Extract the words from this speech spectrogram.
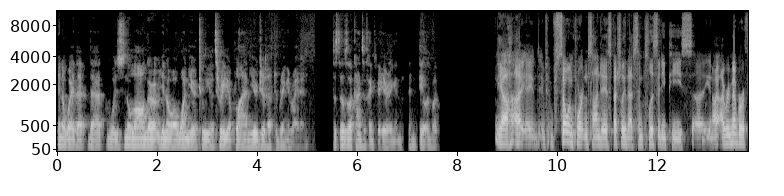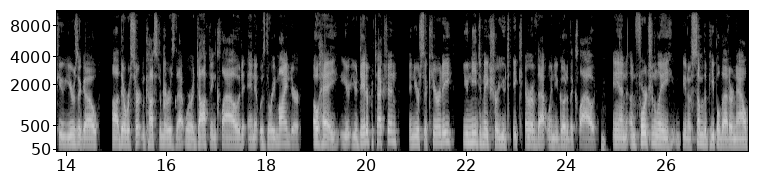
in a way that that was no longer you know a one year, two year, three year plan. You just have to bring it right in. So those are the kinds of things we're hearing and, and dealing with. Yeah, I, I, so important, Sanjay, especially that simplicity piece. Uh, you know, I, I remember a few years ago, uh, there were certain customers that were adopting cloud and it was the reminder, oh, hey, your, your data protection and your security, you need to make sure you take care of that when you go to the cloud. And unfortunately, you know, some of the people that are now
